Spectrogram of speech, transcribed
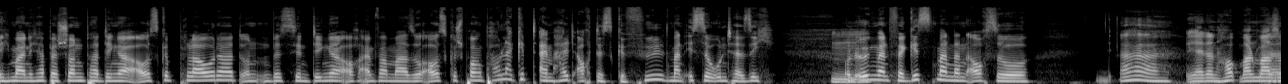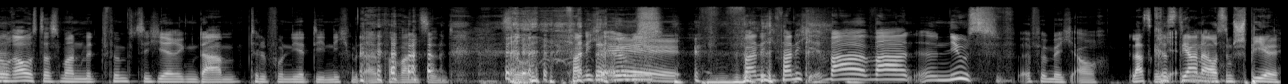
Ich meine, ich habe ja schon ein paar Dinge ausgeplaudert und ein bisschen Dinge auch einfach mal so ausgesprochen. Paula gibt einem halt auch das Gefühl, man ist so unter sich. Mhm. Und irgendwann vergisst man dann auch so, ah, Ja, dann haut man mal so Äh. raus, dass man mit 50-jährigen Damen telefoniert, die nicht mit einem verwandt sind. So. Fand ich irgendwie, fand ich, fand ich, war, war äh, News für mich auch. lass Christiane Ja. aus dem Spiel.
